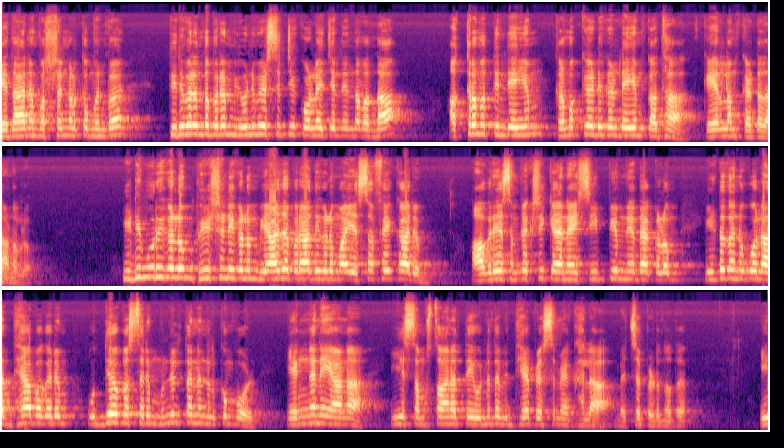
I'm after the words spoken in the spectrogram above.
ഏതാനും വർഷങ്ങൾക്ക് മുൻപ് തിരുവനന്തപുരം യൂണിവേഴ്സിറ്റി കോളേജിൽ നിന്ന് വന്ന അക്രമത്തിന്റെയും ക്രമക്കേടുകളുടെയും കഥ കേരളം കേട്ടതാണല്ലോ. ഇടിമുറികളും ഭീഷണികളും വ്യാജ പരാതികളുമായി എസ് എഫ് ഐക്കാരും അവരെ സംരക്ഷിക്കാനായി സി പി എം നേതാക്കളും ഇടതനുകൂല അധ്യാപകരും ഉദ്യോഗസ്ഥരും മുന്നിൽ തന്നെ നിൽക്കുമ്പോൾ എങ്ങനെയാണ് ഈ സംസ്ഥാനത്തെ ഉന്നത വിദ്യാഭ്യാസ മേഖല മെച്ചപ്പെടുന്നത്? ഈ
